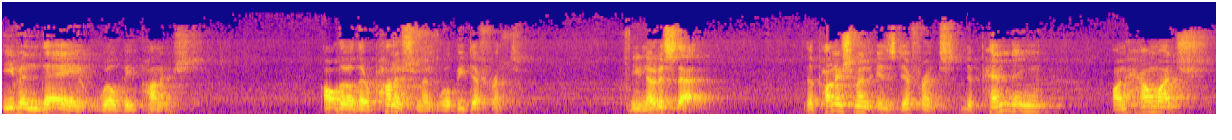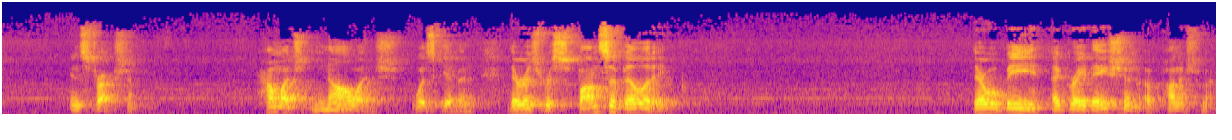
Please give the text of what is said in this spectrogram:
even they will be punished. Although their punishment will be different. You notice that? The punishment is different depending on how much instruction, how much knowledge was given. There is responsibility. There will be a gradation of punishment.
